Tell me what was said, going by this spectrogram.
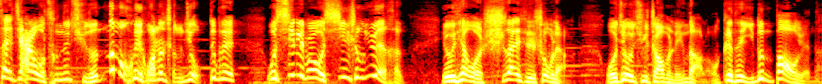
再加上我曾经取得那么辉煌的成就，对不对？我心里边我心生怨恨。有一天我实在是受不了，我就去找我们领导了，我跟他一顿抱怨呢。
